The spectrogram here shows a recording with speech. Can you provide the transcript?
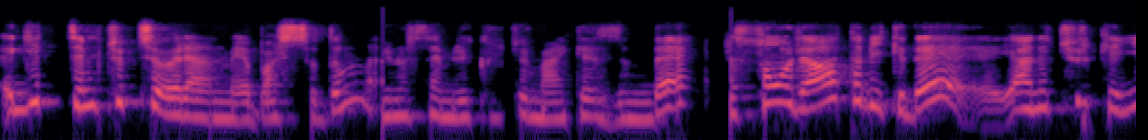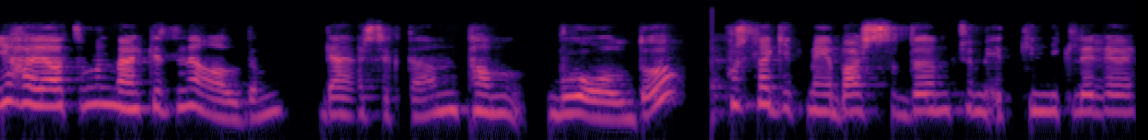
E, gittim Türkçe öğrenmeye başladım Yunus Emre Kültür Merkezi'nde. E, sonra tabii ki de yani Türkiye'yi hayatımın merkezine aldım. Gerçekten tam bu oldu. Kursa gitmeye başladım, tüm etkinliklere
